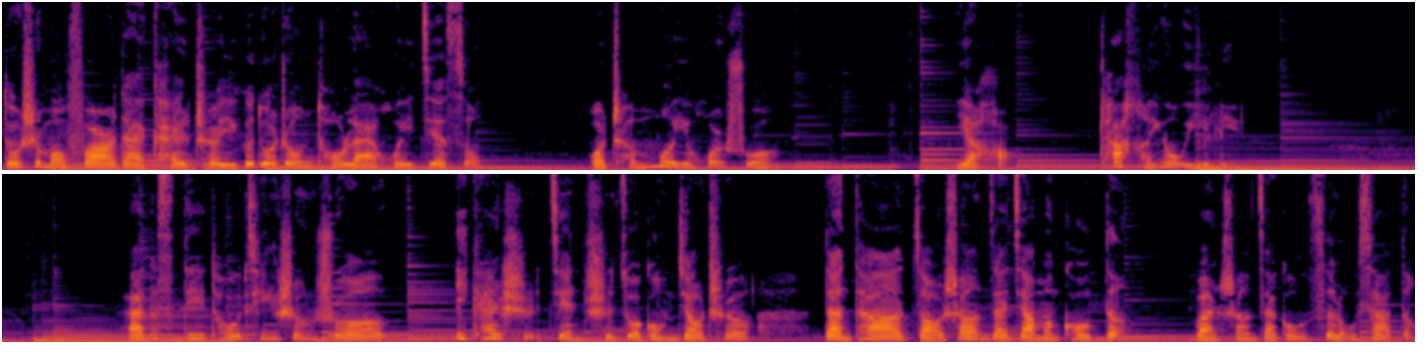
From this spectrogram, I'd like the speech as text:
都是某富二代开车一个多钟头来回接送。”我沉默一会儿说：“也好，他很有毅力。”X 低头轻声说：“一开始坚持坐公交车，但他早上在家门口等，晚上在公司楼下等，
